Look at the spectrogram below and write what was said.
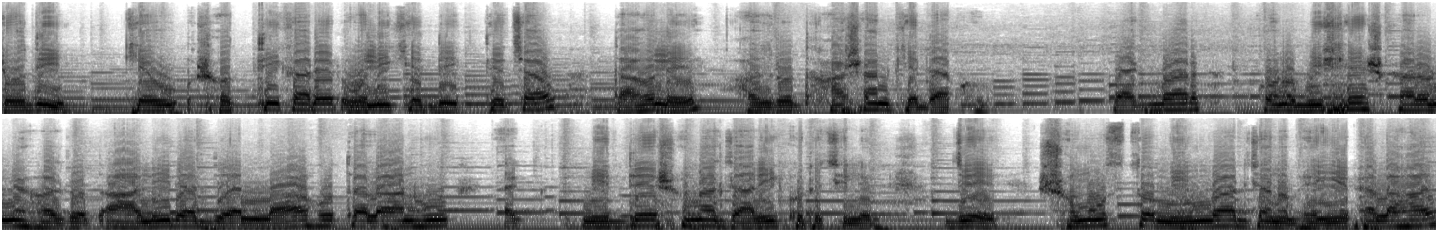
যদি কেউ সত্যিকারের অলিকে দেখতে চাও, তাহলে হজরত হাসানকে দেখো। একবার কোনো বিশেষ কারণে হজরত আলী রাজিয়াল্লাহ এক নির্দেশনা জারি করেছিলেন যে সমস্ত মিম্বার যেন ভেঙে ফেলা হয়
